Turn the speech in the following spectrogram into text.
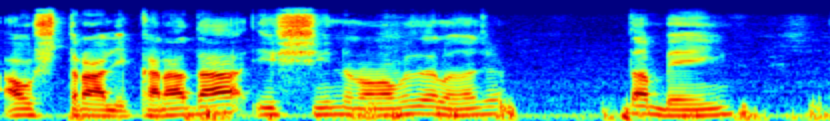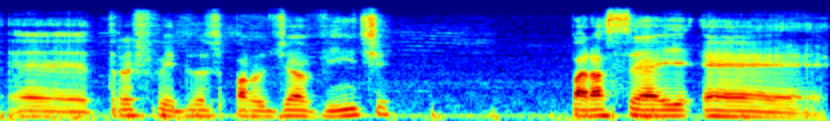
Austrália e Canadá e China e Nova Zelândia, também é, transferidas para o dia 20 para ser é,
